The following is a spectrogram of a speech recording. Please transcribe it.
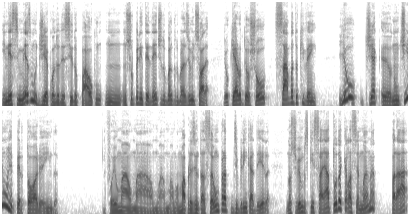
E nesse mesmo dia, quando eu desci do palco, um, um superintendente do Banco do Brasil me disse: Olha, eu quero o teu show sábado que vem. E eu, tinha, eu não tinha um repertório ainda. Foi uma, uma, uma, uma, uma apresentação pra, de brincadeira. Nós tivemos que ensaiar toda aquela semana para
